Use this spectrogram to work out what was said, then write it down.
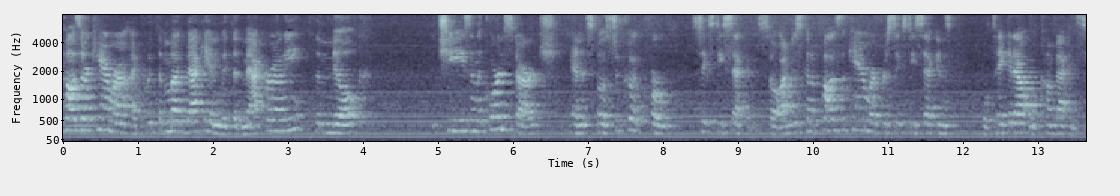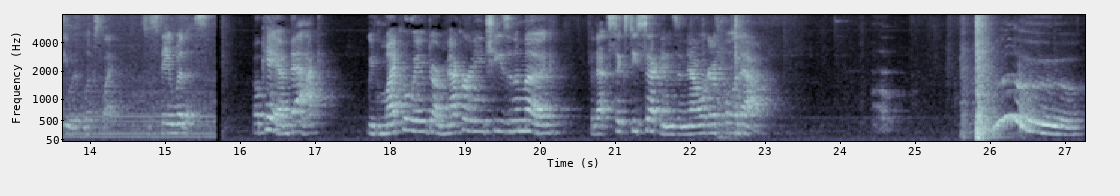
Pause our camera, I put the mug back in with the macaroni, the milk, the cheese, and the cornstarch, and it's supposed to cook for 60 seconds. So I'm just going to pause the camera for 60 seconds. We'll take it out, we'll come back and see what it looks like. So stay with us. Okay, I'm back. We've microwaved our macaroni and cheese in a mug for that 60 seconds, and now we're going to pull it out. Ooh!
